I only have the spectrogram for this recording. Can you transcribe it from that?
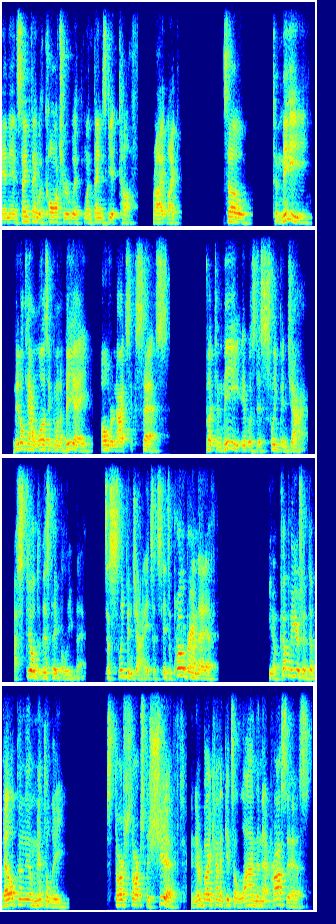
and then same thing with culture with when things get tough, right? Like so to me, Middletown wasn't going to be a overnight success, but to me, it was this sleeping giant I still to this day believe that. It's a sleeping giant. It's a, it's a program that if, you know, a couple of years of developing them mentally start, starts to shift and everybody kind of gets aligned in that process,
